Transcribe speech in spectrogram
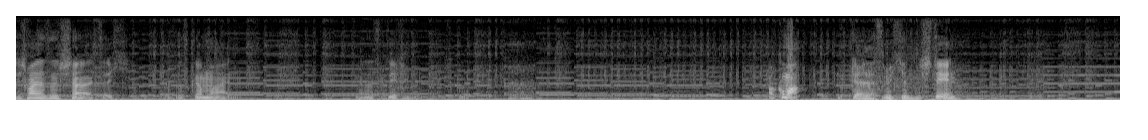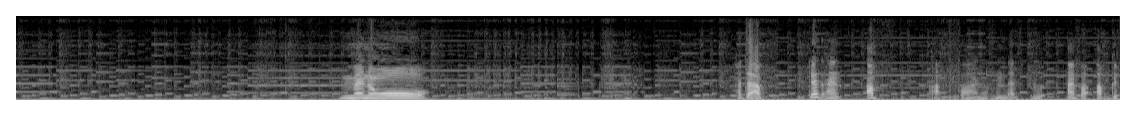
Die Schweine sind schneller als ich. Das ist gemein. Definitiv gut. Ach, guck mal. Der lässt mich hinten stehen. Menno! Hat er ab... Der hat einen ab... abfahren lassen. Der hat einfach abge...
